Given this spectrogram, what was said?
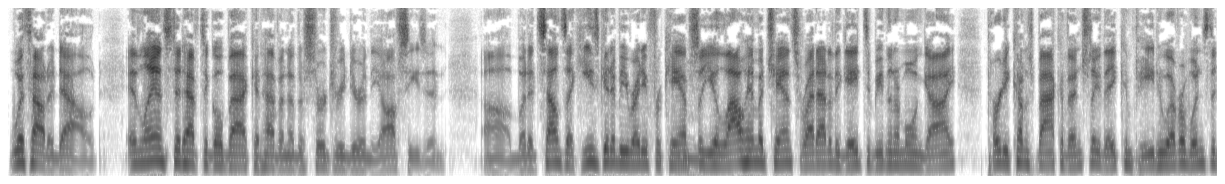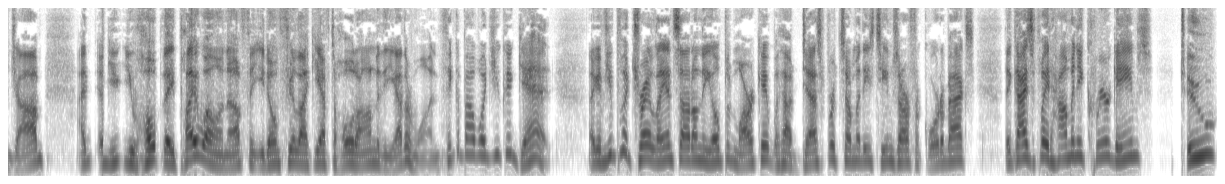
Without a doubt. And Lance did have to go back and have another surgery during the offseason. Uh, but it sounds like he's going to be ready for camp, so you allow him a chance right out of the gate to be the number one guy. Purdy comes back eventually; they compete. Whoever wins the job, I, you, you hope they play well enough that you don't feel like you have to hold on to the other one. Think about what you could get. Like if you put Trey Lance out on the open market with how desperate some of these teams are for quarterbacks, the guy's played how many career games? Two,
